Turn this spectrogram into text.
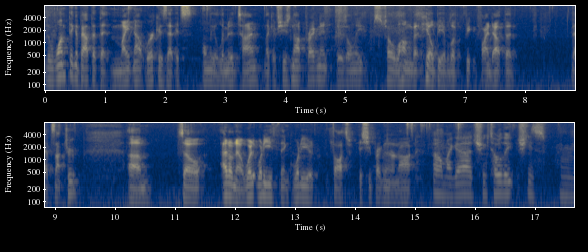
the one thing about that that might not work is that it's only a limited time. Like if she's not pregnant, there's only so long that he'll be able to f- find out that that's not true. Um, so I don't know. What What do you think? What are your thoughts? Is she pregnant or not? Oh my god, she totally she's hmm.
